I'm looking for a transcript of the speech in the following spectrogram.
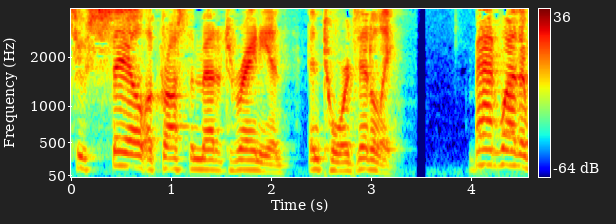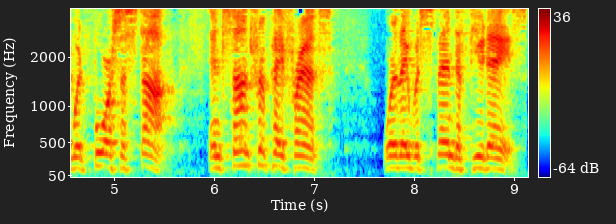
to sail across the Mediterranean and towards Italy. Bad weather would force a stop in Saint-Tropez, France, where they would spend a few days.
